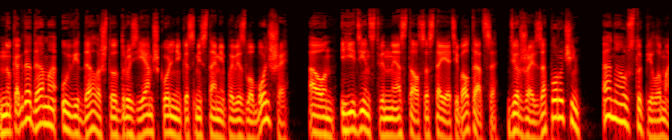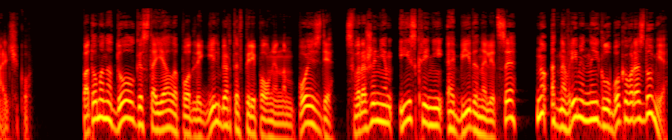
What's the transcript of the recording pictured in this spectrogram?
Но когда дама увидала, что друзьям школьника с местами повезло больше, а он единственный остался стоять и болтаться, держась за поручень, она уступила мальчику. Потом она долго стояла подле Гильберта в переполненном поезде с выражением искренней обиды на лице, но одновременно и глубокого раздумья.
